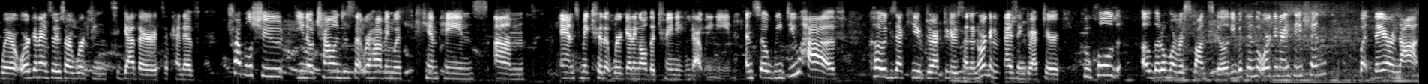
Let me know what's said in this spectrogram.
where organizers are working together to kind of troubleshoot you know challenges that we're having with campaigns um, and to make sure that we're getting all the training that we need and so we do have co-executive directors and an organizing director who hold a little more responsibility within the organization but they are not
